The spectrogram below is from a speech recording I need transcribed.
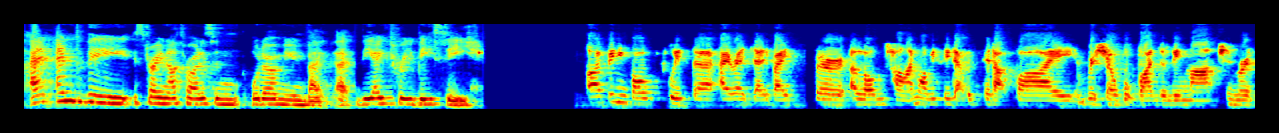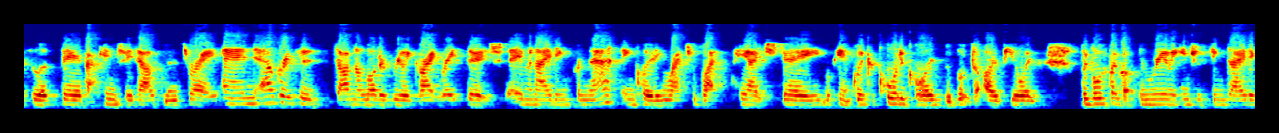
and, and the Australian Arthritis and Autoimmune Bank at the A3BC I've been involved with the ARAD database for a long time. Obviously, that was set up by Rachelle Buchbinder, Lynn March, and Marissa Lassere back in 2003. And our group has done a lot of really great research emanating from that, including Rachel Black's PhD looking at glucocorticoids. We've looked at opioids. We've also got some really interesting data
